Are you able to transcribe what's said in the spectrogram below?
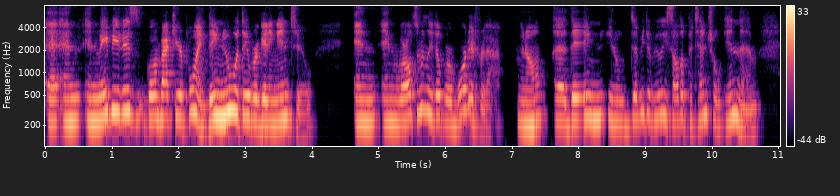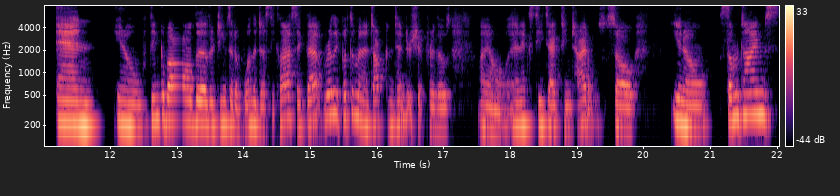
and and maybe it is going back to your point they knew what they were getting into and and we're ultimately they're rewarded for that you know uh, they you know wwe saw the potential in them and you know, think about all the other teams that have won the Dusty Classic. That really puts them in a top contendership for those, you know, NXT tag team titles. So, you know, sometimes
